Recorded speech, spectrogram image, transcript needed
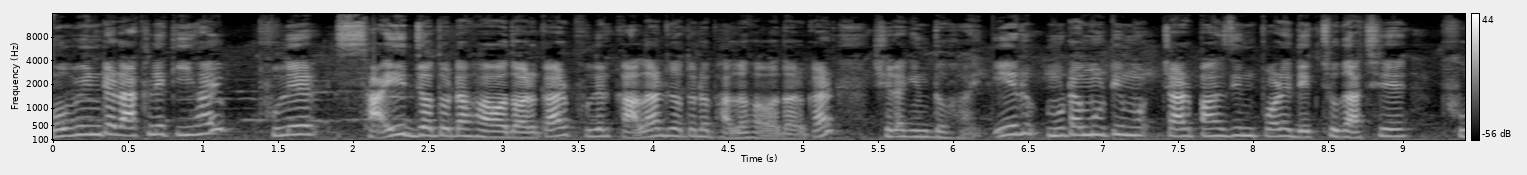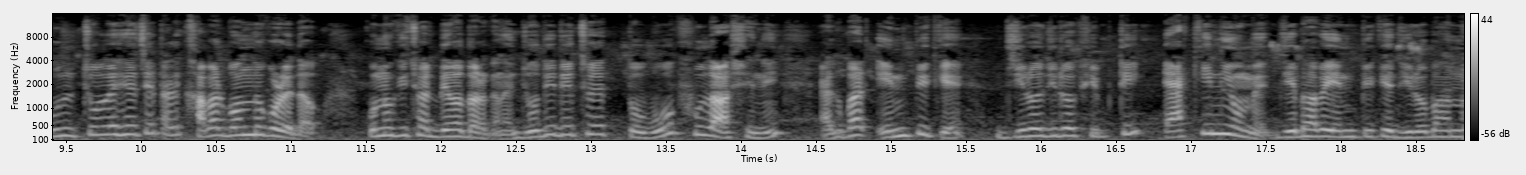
মোবিনটা রাখলে কি হয়? ফুলের সাইজ যতটা হওয়া দরকার, ফুলের কালার যতটা ভালো হওয়া দরকার, সেটা কিন্তু হয়। এর মোটামুটি চার পাঁচ দিন পরে দেখছ গাছে ফুল চলে এসেছে, তাহলে খাবার বন্ধ করে দাও। কোনো কিছু আর দেওয়া দরকার নেই। যদি দেখছ যে তবুও ফুল আসেনি, একবার এনপিকে জিরো জিরো ফিফটি একই নিয়মে যেভাবে এনপিকে জিরো বাহান্ন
